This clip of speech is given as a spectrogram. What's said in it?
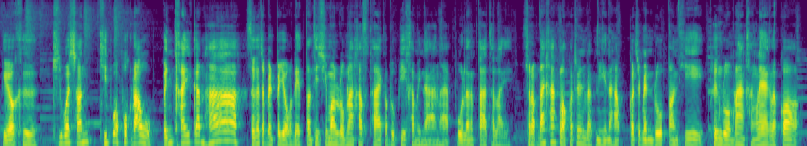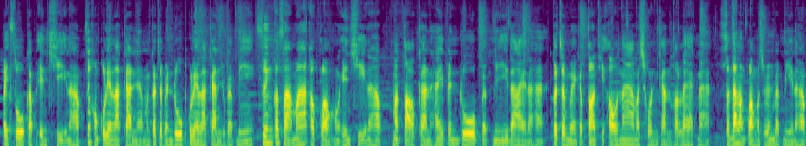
หรือก็คือ คิดว่าฉันคิดว่าพวกเราเป็นใครกันฮะ ซึ่งก็จะเป็นประโยคเด็ดตอนที่ชิมอนรวมร่างครั้งสุดท้ายกับลูกพี่คามินานะฮะพูดแล้วน้ำตาจะไหลสำหรับด้านข้างกล่องก็จะเป็นแบบนี้นะครับ ก็จะเป็นรูปตอนที่เพิ่งรวมร่างครั้งแรกแล้วก็ไปสู้กับเอนชินะครับ ซึ่งของกุเรนลากันเนี่ยมันก็จะเป็นรูปกุเรนลากันอยู่แบบนี้ ซึ่งก็สามารถเอากล่องของเอนชินะครับมาต่อกันให้เป็นรูปแบบนี้ได้นะฮะ ก็จะเหมือนกับตอนที่เอาหน้ามาชนกันตอนแรกนะฮะส่วนด้านหลังกล่องก็จะเป็นแบบนี้นะครับ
